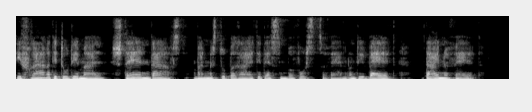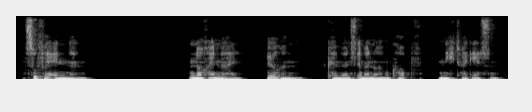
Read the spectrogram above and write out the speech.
die Frage, die du dir mal stellen darfst, wann bist du bereit, dir dessen bewusst zu werden und die Welt, deine Welt, zu verändern? Noch einmal, irren können wir uns immer nur im Kopf, nicht vergessen.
